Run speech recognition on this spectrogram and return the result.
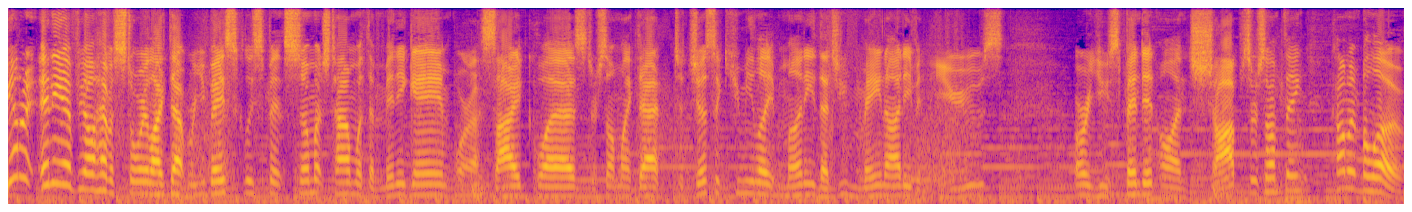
if any of y'all have a story like that where you basically spent so much time with a mini game or a side quest or something like that to just accumulate money that you may not even use, or you spend it on shops or something, comment below.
